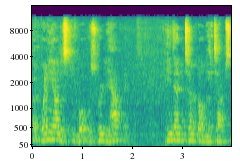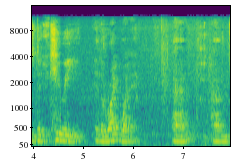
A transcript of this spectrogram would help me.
But when he understood what was really happening, he then turned on the taps and did QE in the right way. And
